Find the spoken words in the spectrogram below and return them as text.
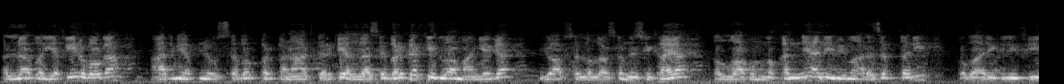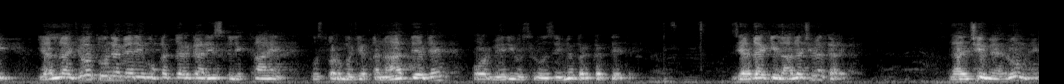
اللہ پر یقین ہوگا۔ آدمی اپنے اس سبب پر قناعت کر کے اللہ سے برکت کی دعا مانگے گا۔ جو آپ صلی اللہ علیہ وسلم نے سکھایا اللہ مقنیہ بیمار رزقتنی وبارک لیفی یا اللہ، جو تو نے میری مقدر کا رزق لکھا ہے، اس پر مجھے قناعت دے دے اور میری اس روزی میں برکت دے دے۔ زیادہ کی لالچ نہ کرے۔ لالچی محروم ہے،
